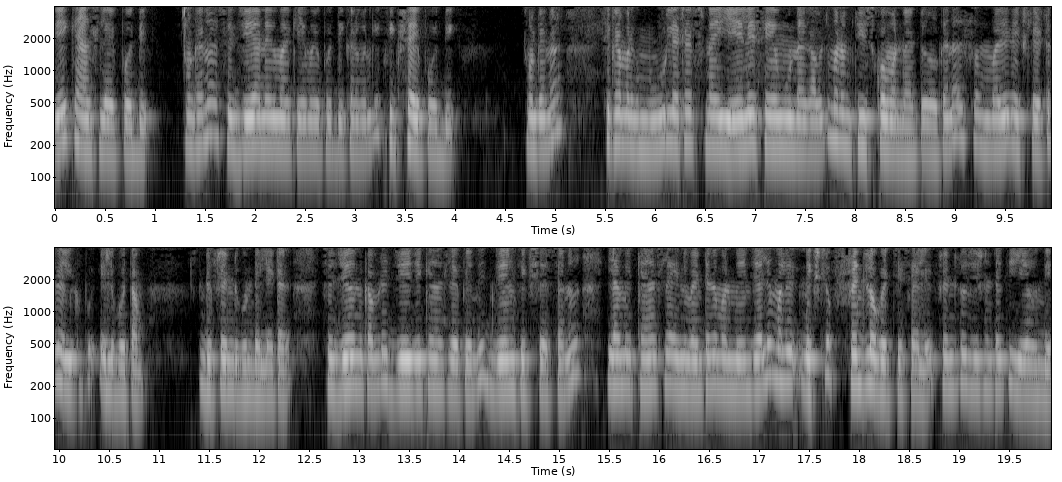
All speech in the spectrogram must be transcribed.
జే క్యాన్సిల్ అయిపోద్ది ఓకేనా సో జే అనేది మనకి ఏమైపోద్ది? ఇక్కడ మనకి ఫిక్స్ అయిపోద్ది ఓకేనా సో ఇక్కడ మనకి మూడు లెటర్స్ ఉన్నాయి. ఏలే సేమ్ ఉన్నాయి కాబట్టి మనం తీసుకోమన్నట్టు ఓకేనా? సో మరి నెక్స్ట్ లెటర్ వెళ్ళిపో వెళ్ళిపోతాం. డిఫరెంట్గా ఉండే లెటర్ సో జే ఉంది కాబట్టి జే జే క్యాన్సిల్ అయిపోయింది. జేని ఫిక్స్ చేస్తాను. ఇలా మీరు క్యాన్సిల్ అయిన వెంటనే మనం ఏం చేయాలి? మళ్ళీ నెక్స్ట్లో ఫ్రంట్లోకి వచ్చేసేయాలి. ఫ్రంట్లో చూసినట్టయితే ఏ ఉంది.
